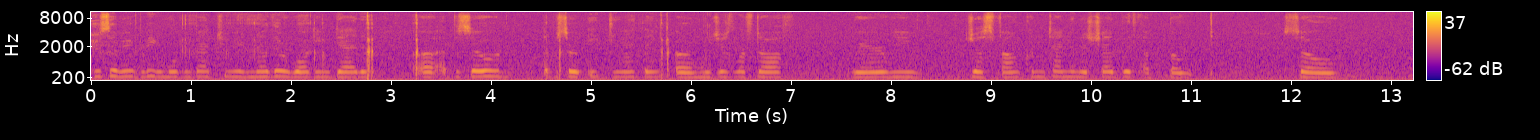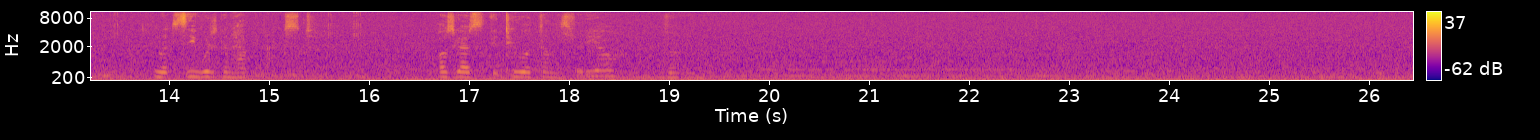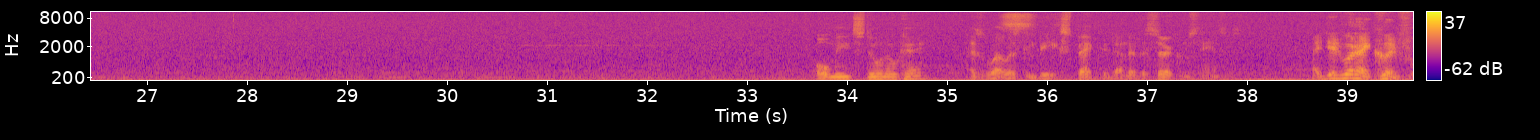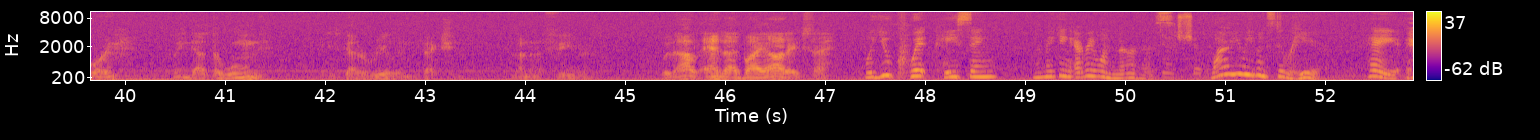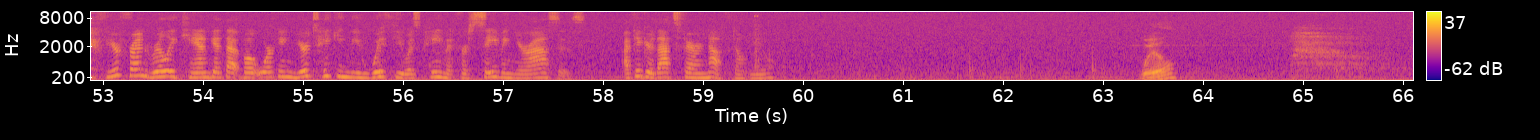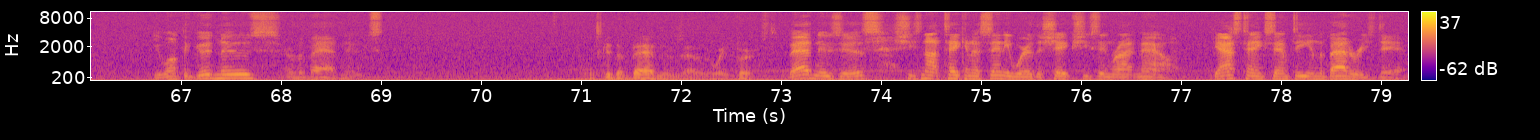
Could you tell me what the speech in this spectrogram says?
What's up everybody and welcome back to another Walking Dead uh, episode, episode 18 I think. Um, we just left off where we just found Clementine in the shed with a boat. So, let's see what's going to happen next. Also guys, get two likes on this video. Omid's doing okay? As well as can be expected under the circumstances. I did what I could for him. Cleaned out the wound. But he's got a real infection. Running a fever. Without antibiotics, I... Will you quit pacing? You're making everyone nervous. Yeah. Why are you even still here? Hey, if your friend really can get that boat working, you're taking me with you as payment for saving your asses. I figure that's fair enough, don't you? Well, You want the good news or the bad news? let's get the bad news out of the way first. Bad news is, she's not taking us anywhere the shape she's in right now. Gas tank's empty and the battery's dead.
